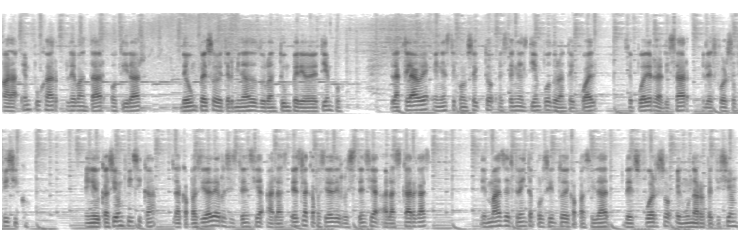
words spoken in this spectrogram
para empujar, levantar o tirar de un peso determinado durante un periodo de tiempo. La clave en este concepto está en el tiempo durante el cual se puede realizar el esfuerzo físico. En educación física, la capacidad de resistencia a las, es la capacidad de resistencia a las cargas de más del 30% de capacidad de esfuerzo en una repetición.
